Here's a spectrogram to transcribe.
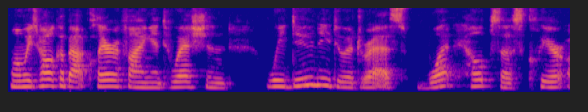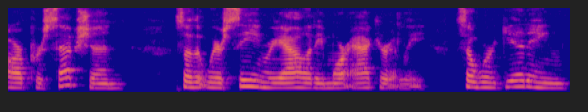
When we talk about clarifying intuition, we do need to address what helps us clear our perception so that we're seeing reality more accurately. So we're getting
